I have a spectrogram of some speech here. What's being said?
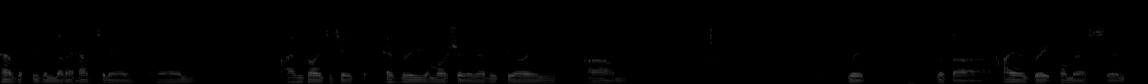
have the freedom that i have today and going to take every emotion and every feeling um with with a higher gratefulness and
